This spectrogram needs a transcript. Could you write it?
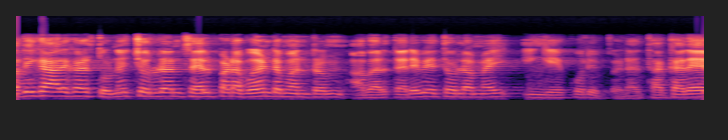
அதிகாரிகள் துணிச்சலுடன் செயல்பட வேண்டும் என்றும் அவர் தெரிவித்துள்ளமை இங்கே குறிப்பிடத்தக்கது.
